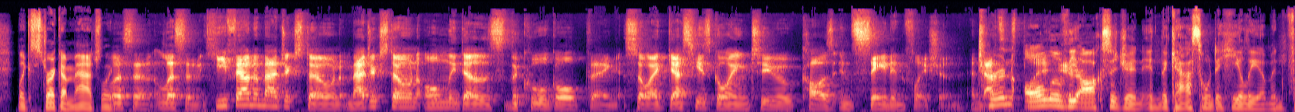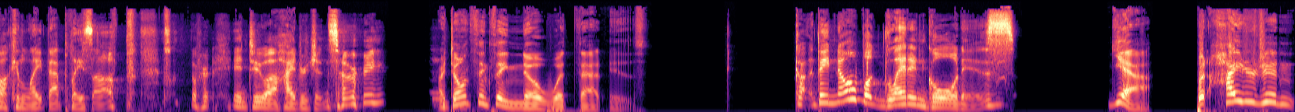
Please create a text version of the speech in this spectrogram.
like strike a match. Like listen, listen. He found a magic stone. Magic stone only does the cool gold thing, so I guess he's going to cause insane inflation. And turn his all of the oxygen in the castle into helium and fucking light that place up, or into a hydrogen. Sorry, I don't think they know what that is. God, they know what lead and gold is. Yeah, but hydrogen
